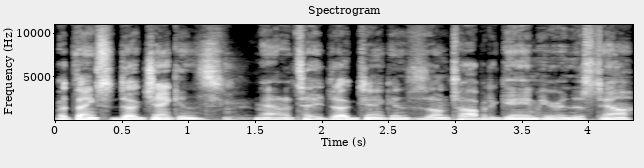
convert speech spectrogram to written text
But thanks to Doug Jenkins, man, I tell you, Doug Jenkins is on top of the game here in this town.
